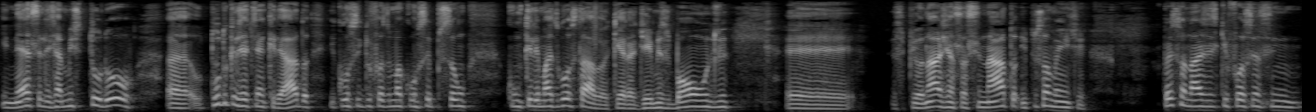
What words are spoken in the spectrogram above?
e nessa ele já misturou uh, tudo que ele já tinha criado e conseguiu fazer uma concepção com o que ele mais gostava, que era James Bond, é, espionagem, assassinato e principalmente personagens que fossem assim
